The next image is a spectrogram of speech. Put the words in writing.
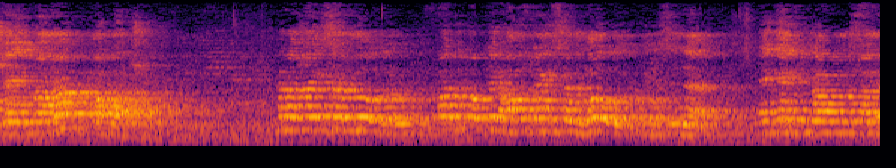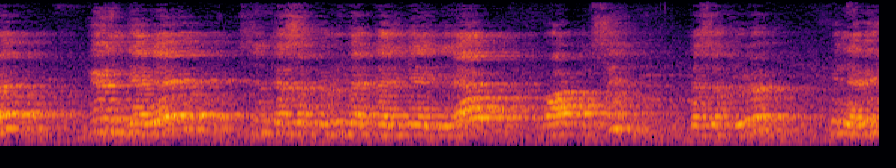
şeytana kapı açıyor. Plaja gitsem ne olur? Hadi otel havuzuna gitsem ne olur gibisinden. Eğer ki davranırsanız gün gelir, sizin tesettürünüz de tehlikeye girer ve artık siz tesettürü bir nevi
